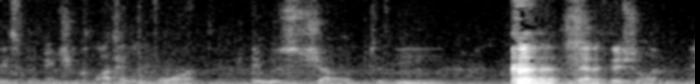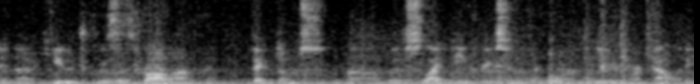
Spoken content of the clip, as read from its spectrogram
basically makes you clot a little more. It was shown to be beneficial in, in a huge group of trauma victims uh, with a slight decrease in bleeding mortality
